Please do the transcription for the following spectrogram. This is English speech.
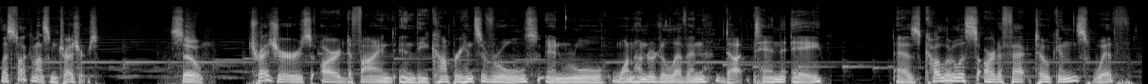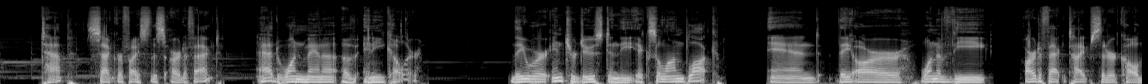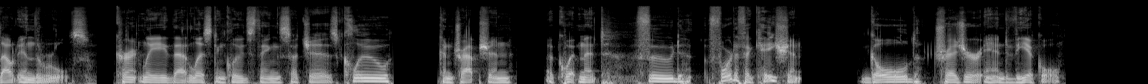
let's talk about some treasures. So, treasures are defined in the comprehensive rules in Rule 111.10a as colorless artifact tokens with tap, sacrifice this artifact, add one mana of any color. They were introduced in the Ixalan block, and they are one of the artifact types that are called out in the rules. Currently, that list includes things such as clue, contraption, equipment, food, fortification, gold, treasure, and vehicle.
